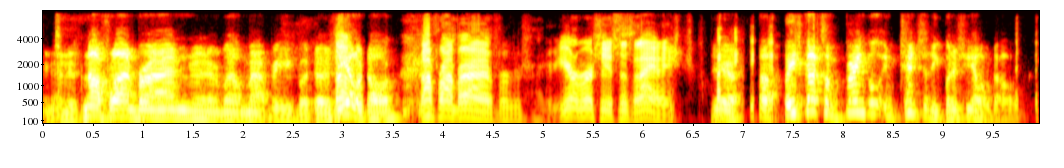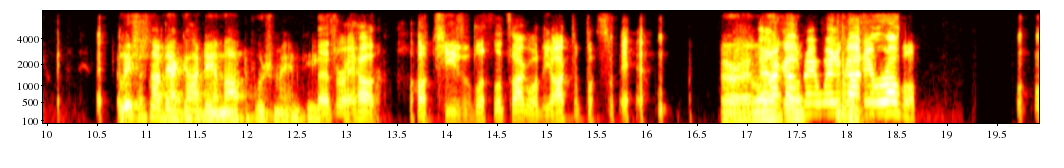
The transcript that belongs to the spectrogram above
and it's not Flying Brian. uh, Well, it might be, but uh, it's No. Yellow Dog. Not Flying Brian for University of Cincinnati. Yeah, uh, but he's got some Bengal intensity, but it's Yellow Dog. At least it's not that goddamn octopus man, Keith. That's right. Oh, oh Jesus. Let's let's talk about the octopus man. All right, well, And I got phone- to win a goddamn rumble.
